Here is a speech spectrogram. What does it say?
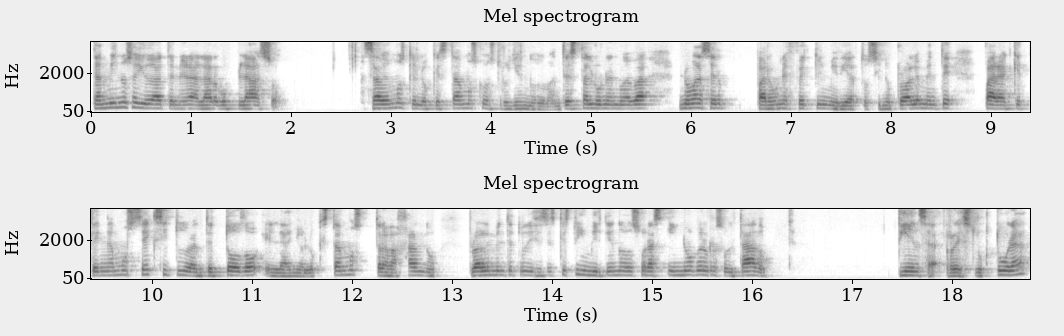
También nos ayuda a tener a largo plazo. Sabemos que lo que estamos construyendo durante esta luna nueva no va a ser para un efecto inmediato, sino probablemente para que tengamos éxito durante todo el año. Lo que estamos trabajando, probablemente tú dices, es que estoy invirtiendo dos horas y no veo el resultado. Piensa, reestructura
